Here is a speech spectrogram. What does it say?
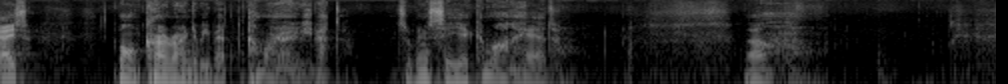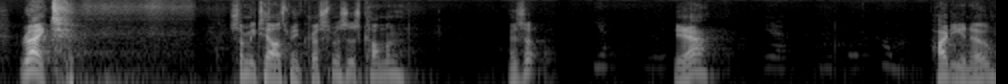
Guys? Come on, curl around a wee bit. Come on around a wee bit. So we can see you. Come on ahead. Well, right. Somebody tells me Christmas is coming. Is it? Yeah? Yeah? How do you know?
